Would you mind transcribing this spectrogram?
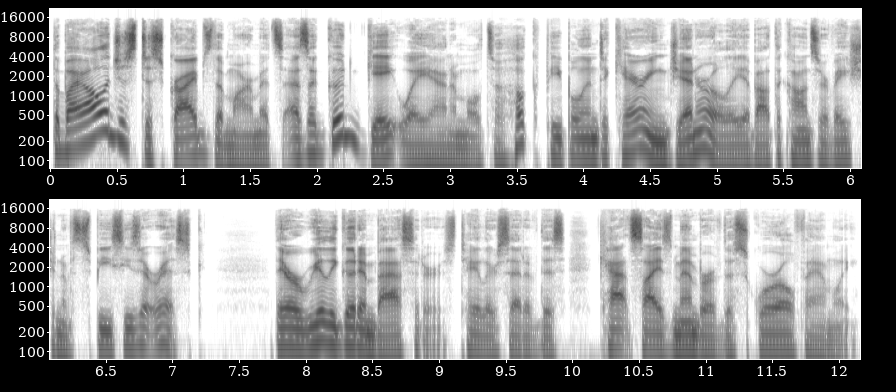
The biologist describes the marmots as a good gateway animal to hook people into caring generally about the conservation of species at risk. They are really good ambassadors, Taylor said of this cat sized member of the squirrel family.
